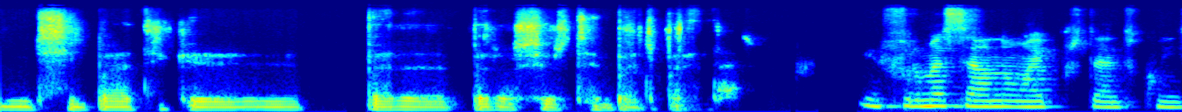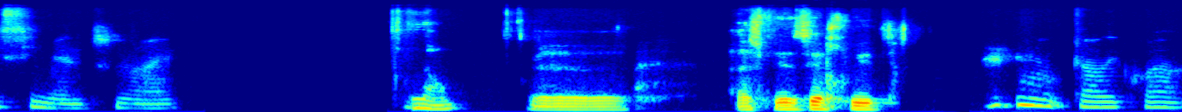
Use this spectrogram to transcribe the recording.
muito simpática para, para os seus desempenhos parentais. Informação não é, portanto, conhecimento, não é? Não. Uh, às vezes é ruído. Tal e qual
